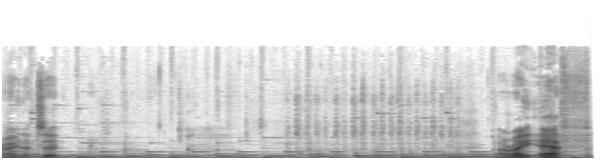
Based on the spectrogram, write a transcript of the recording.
All right, that's it. All right, F.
